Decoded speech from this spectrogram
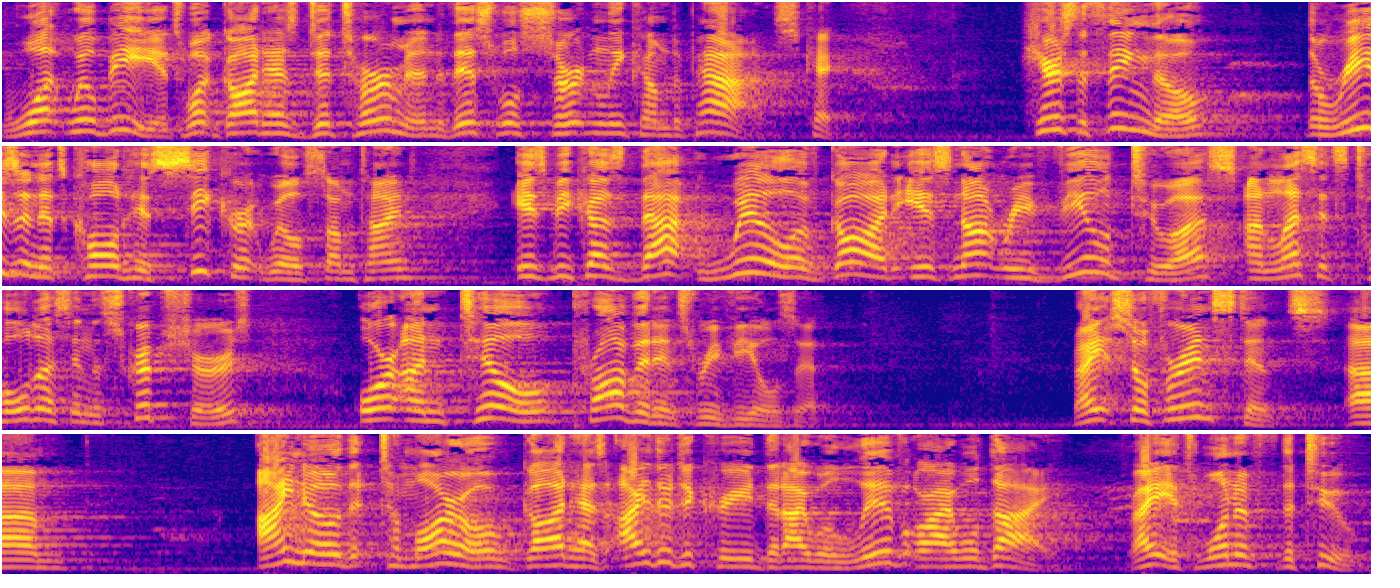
what will be. It's what God has determined this will certainly come to pass. Okay. Here's the thing though the reason it's called his secret will sometimes is because that will of God is not revealed to us unless it's told us in the scriptures or until providence reveals it. Right? So, for instance, um, I know that tomorrow God has either decreed that I will live or I will die, right? It's one of the two.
